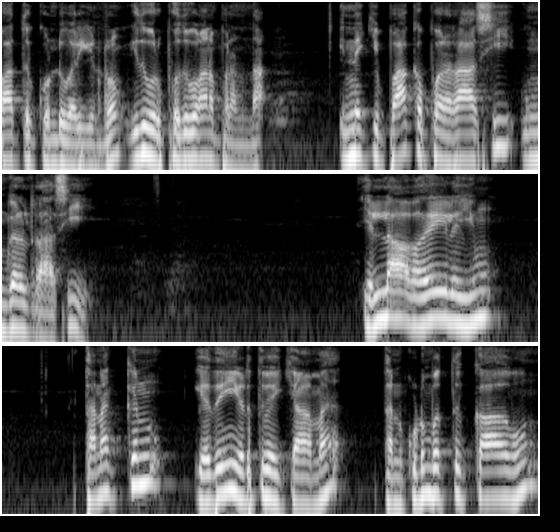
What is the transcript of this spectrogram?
பார்த்து கொண்டு வருகின்றோம். இது ஒரு பொதுவான பலன் தான் இன்றைக்கி பார்க்க போகிற ராசி உங்கள் ராசி எல்லா வகையிலையும் தனக்குன்னு எதையும் எடுத்து வைக்காமல் தன் குடும்பத்துக்காகவும்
